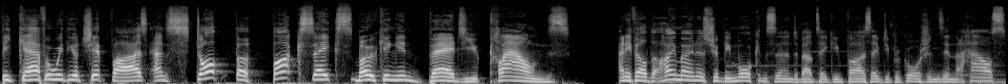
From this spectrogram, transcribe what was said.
Be careful with your chip fires and stop, for fuck's sake, smoking in bed, you clowns. And he felt that homeowners should be more concerned about taking fire safety precautions in the house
